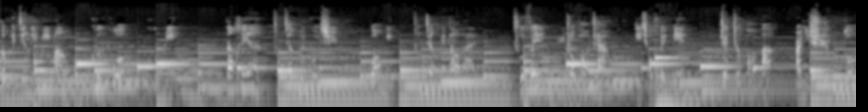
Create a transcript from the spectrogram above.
都会经历迷茫、困惑、苦逼，但黑暗终将会过去，光明终将会到来。除非宇宙爆炸、地球毁灭、战争爆发，而你时日无多，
